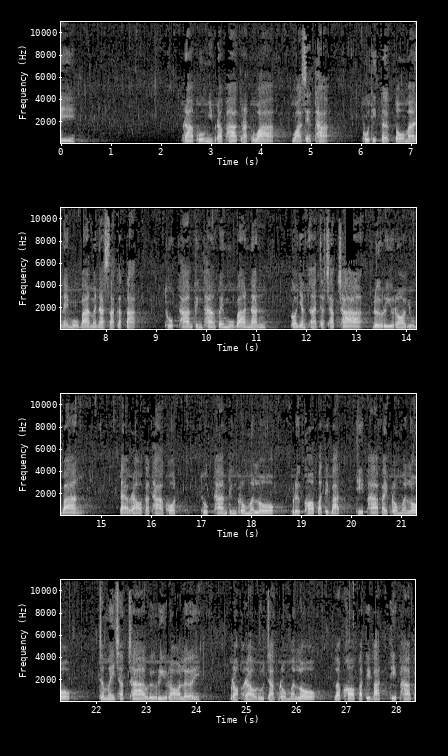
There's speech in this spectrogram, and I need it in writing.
ดี พระผู้มีพระภาคตรัสว่า วาเสถะผู้ที่เติบโตมาในหมู่บ้านมณสากตะ ถูกถามถึงทางไปหมู่บ้านนั้น ก็ยังอาจจะชักช้าหรือรีรออยู่บ้าง แต่เราตถาคตถูกถามถึงพรหมโลกหรือข้อปฏิบัติที่พาไปพรหมโลก จะไม่ชักช้าหรือรีรอเลย เพราะเรารู้จักพรหมโลกและข้อปฏิบัติที่พาไป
